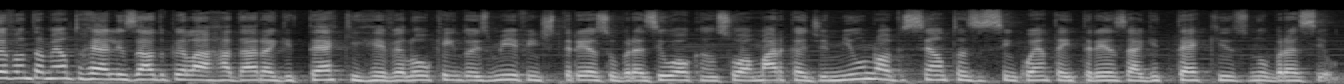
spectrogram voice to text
levantamento realizado pela Radar Agtech revelou que em 2023 o Brasil alcançou a marca de 1.953 agtechs no Brasil,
